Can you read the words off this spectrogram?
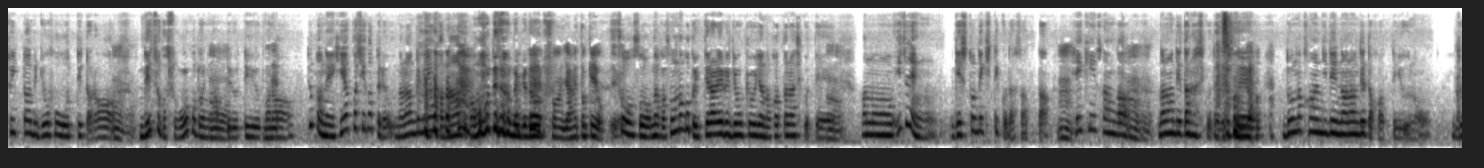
ツイッターで情報を追ってたら、うん列がすごいことになってるっていうから、うん。ねちょっとね冷やかしがてら並んでみようかなとか思ってたんだけど そのやめとけよっていう。そうそうなんかそんなこと言ってられる状況じゃなかったらしくて、うん。あの以前ゲストで来てくださったうん。平均さんがうんうん。並んでたらしくてですそうね、だ。どんな感じで並んでたかっていうのを教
